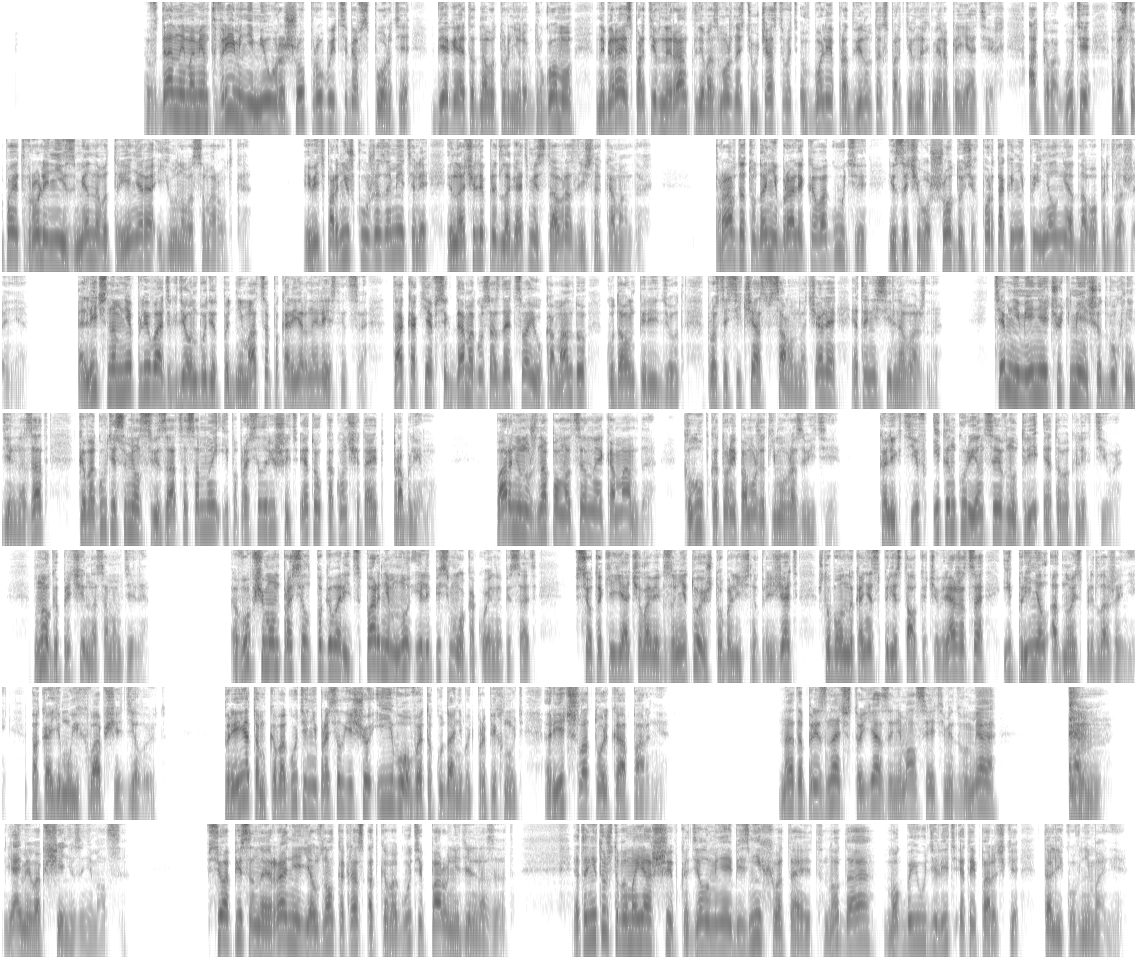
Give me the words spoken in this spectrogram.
В данный момент времени Миура Шо пробует себя в спорте, бегая от одного турнира к другому, набирая спортивный ранг для возможности участвовать в более продвинутых спортивных мероприятиях, а Кавагути выступает в роли неизменного тренера юного самородка. И ведь парнишку уже заметили и начали предлагать места в различных командах. Правда, туда не брали Кавагути, из-за чего Шо до сих пор так и не принял ни одного предложения. Лично мне плевать, где он будет подниматься по карьерной лестнице, так как я всегда могу создать свою команду, куда он перейдет. Просто сейчас, в самом начале, это не сильно важно. Тем не менее, чуть меньше двух недель назад Кавагути сумел связаться со мной и попросил решить эту, как он считает, проблему. Парню нужна полноценная команда, клуб, который поможет ему в развитии, коллектив и конкуренция внутри этого коллектива. Много причин на самом деле. В общем, он просил поговорить с парнем, ну или письмо какое написать. Все-таки я человек занятой, чтобы лично приезжать, чтобы он, наконец, перестал кочевряжиться и принял одно из предложений, пока ему их вообще делают. При этом Кавагути не просил еще и его в это куда-нибудь пропихнуть, речь шла только о парне. Надо признать, что я занимался этими двумя... я ими вообще не занимался. Все описанное ранее я узнал как раз от Кавагути пару недель назад. Это не то чтобы моя ошибка, дел у меня и без них хватает, но да, мог бы и уделить этой парочке талику внимания.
